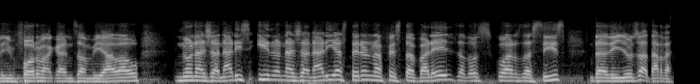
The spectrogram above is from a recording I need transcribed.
l'informe que ens enviàveu nonagenaris i nonagenàries tenen una festa per ells a dos quarts de sis de dilluns a tarda.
